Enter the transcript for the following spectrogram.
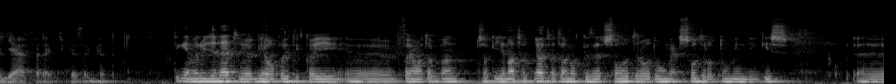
így elfelejtjük ezeket. Igen, mert ugye lehet, hogy a geopolitikai ö, folyamatokban csak így a nagyhatalmak között sodródunk, meg sodródtunk mindig is, ö,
